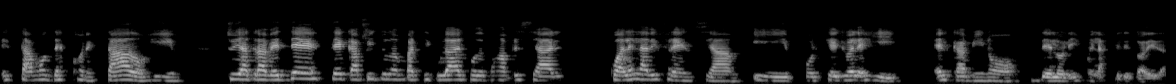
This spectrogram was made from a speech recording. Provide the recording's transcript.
estamos desconectados y, y a través de este capítulo en particular podemos apreciar cuál es la diferencia y por qué yo elegí el camino del holismo y la espiritualidad.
